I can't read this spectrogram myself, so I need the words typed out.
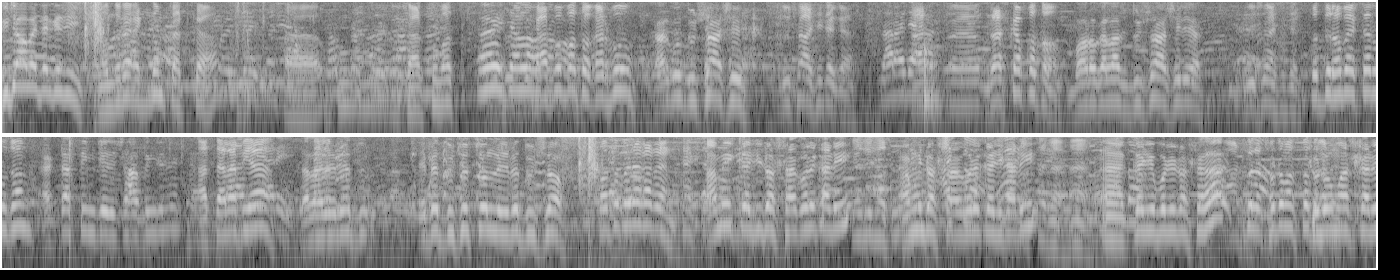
দুটো হবে দেড় কেজি। বন্ধুরা একদম টাটকা। আহ, কার্পু মাছ। কার্পু কত? কার্পু? কার্গো দুশো আশি। দুশো আশি টাকা। আর গ্রাস কাপ কত? বড় গ্লাস দুশো আশি টাকা। দুশো আশি টাকা। কত হবে একটা ওজন? একটা তিন কেজি সাড়ে তিন কেজি। আর তেলাপিয়া? এবার দুশো চল্লিশ এবার দুশো কত করে কাটেন? আমি কেজি দশ টাকা করে কাটি। আমি দশ টাকা করে কেজি কাটি। হ্যাঁ। হ্যাঁ, কেজি প্রতি দশ টাকা। ছোট মাছ কত ছোটো? মাছ কাটি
